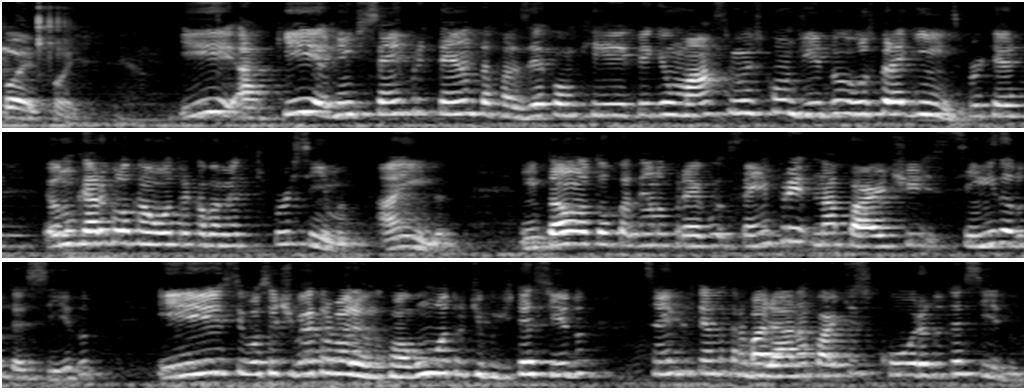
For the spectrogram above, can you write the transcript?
Foi. Foi. E aqui a gente sempre tenta fazer com que fique o máximo escondido os preguinhos, porque eu não quero colocar um outro acabamento aqui por cima, ainda. Então eu estou fazendo o prego sempre na parte cinza do tecido. E se você estiver trabalhando com algum outro tipo de tecido, sempre tenta trabalhar na parte escura do tecido,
